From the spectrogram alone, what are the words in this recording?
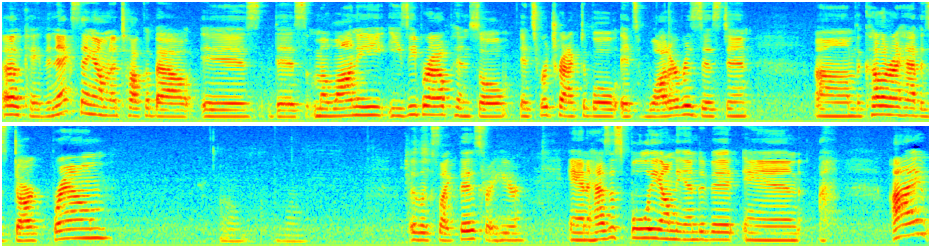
Okay, the next thing I'm going to talk about is this Milani Easy Brow Pencil. It's retractable. It's water resistant. Um, the color I have is dark brown. Oh, It looks like this right here. And it has a spoolie on the end of it. And I,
